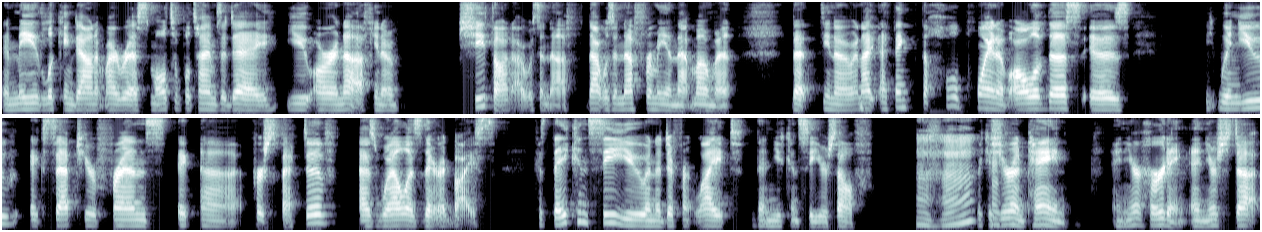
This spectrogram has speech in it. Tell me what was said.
and me looking down at my wrist multiple times a day, you are enough. You know, she thought I was enough. That was enough for me in that moment. That, you know, and I, I think the whole point of all of this is when you accept your friend's uh, perspective as well as their advice, because they can see you in a different light than you can see yourself. Mm-hmm. Because you're in pain and you're hurting and you're stuck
